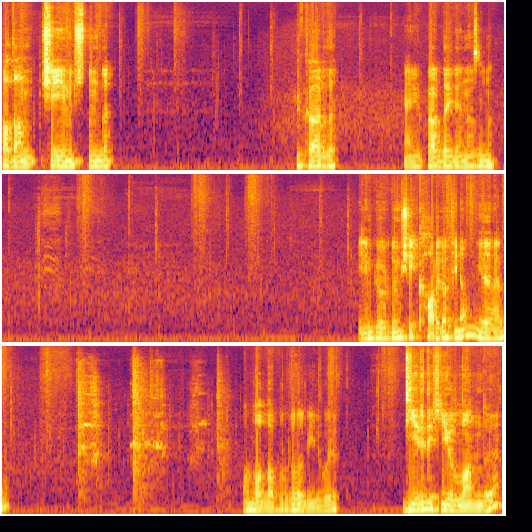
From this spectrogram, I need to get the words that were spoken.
Adam şeyin üstünde. Yukarıda. Yani yukarıdaydı en azından. Benim gördüğüm şey karga filan mıydı abi? Allah Allah burada da değil bu herif. Diğeri de heal'landı.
